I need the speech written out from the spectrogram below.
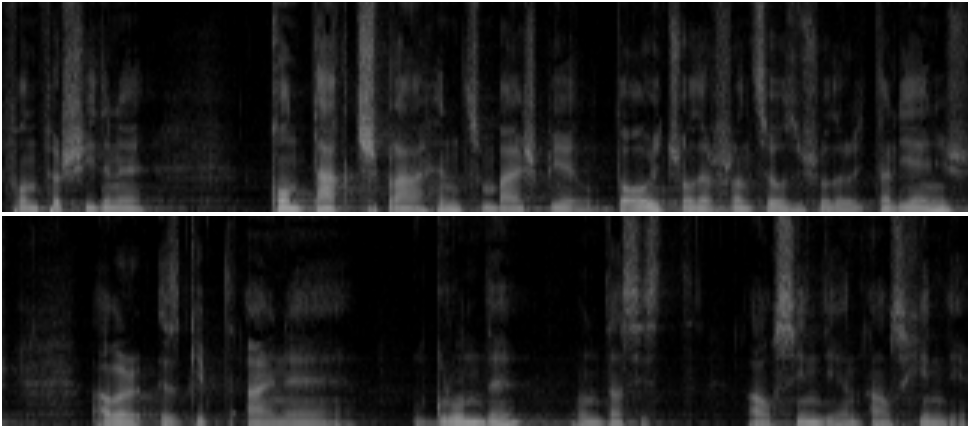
von verschiedenen Kontaktsprachen, zum Beispiel Deutsch oder Französisch oder Italienisch, aber es gibt eine Gründe und das ist aus Indien, aus Hindi.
